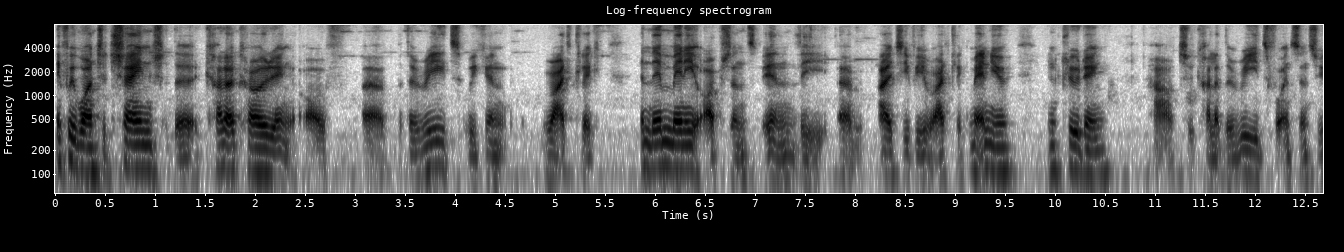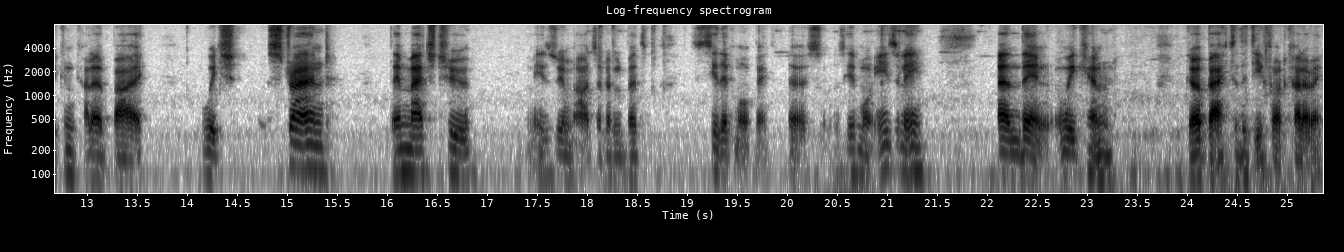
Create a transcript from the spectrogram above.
If we want to change the color coding of uh, the reads, we can right click and there are many options in the um, IGV right-click menu, including how to color the reads. For instance, you can color by which strand they match to. Let me zoom out a little bit, see that more, uh, see it more easily. And then we can go back to the default coloring.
